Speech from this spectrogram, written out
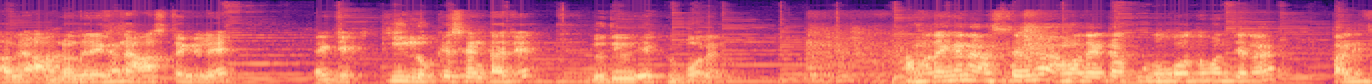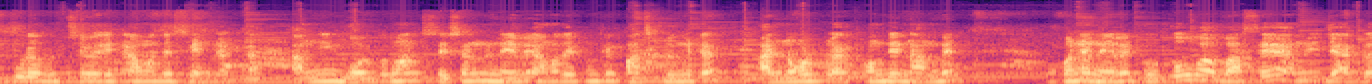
তাহলে আপনাদের এখানে আসতে গেলে একজ্যাক্ট কি লোকেশনটা আছে যদি একটু বলেন। আমাদের এখানে আসতে হবে আমাদের এটা পূর্ব বর্ধমান জেলার পালিশপুরে হচ্ছে এটা আমাদের সেন্টারটা আপনি বর্ধমান স্টেশনে নেমে আমাদের এখান থেকে পাঁচ কিলোমিটার আট নম্বর প্ল্যাটফর্ম দিয়ে নামবেন। ওখানে নেমে টোটো বা বাসে আপনি যাকে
